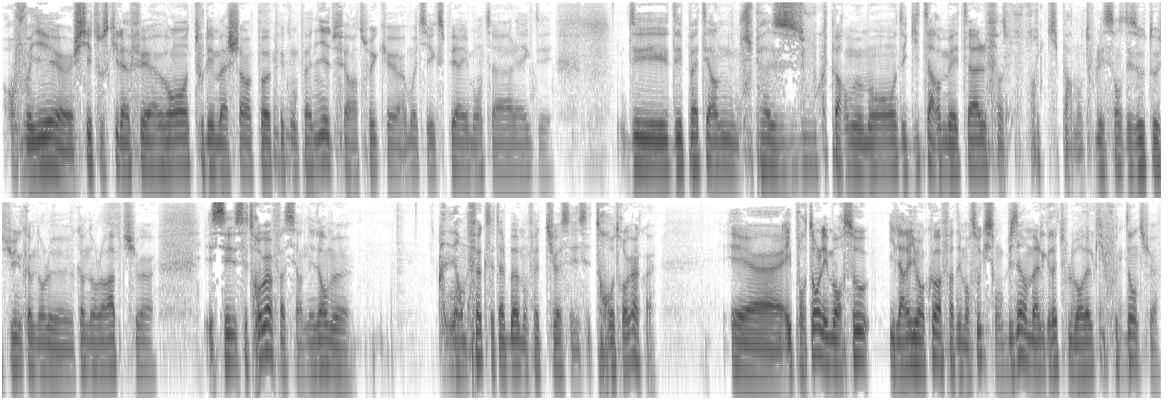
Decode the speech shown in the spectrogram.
envoyer euh, chier tout ce qu'il a fait avant, tous les machins pop et compagnie, et de faire un truc à moitié expérimental avec des. Des, des patterns, je sais pas, zouk par moment, des guitares métal, enfin, truc qui part dans tous les sens, des autotunes comme dans le, comme dans le rap, tu vois. Et c'est trop bien, enfin, c'est un énorme, un énorme fuck cet album en fait, tu vois, c'est trop trop bien quoi. Et, euh, et pourtant les morceaux, il arrive encore à faire des morceaux qui sont bien malgré tout le bordel qu'il fout dedans, tu vois.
